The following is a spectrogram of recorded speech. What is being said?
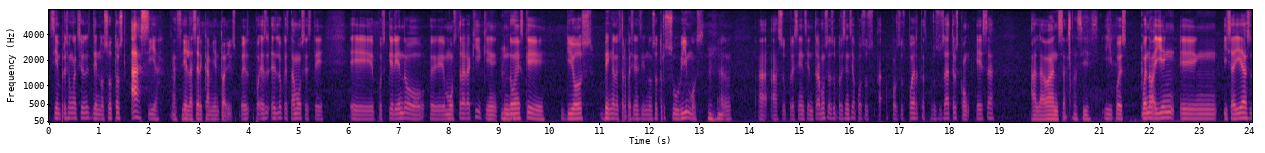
siempre son acciones de nosotros hacia Así el acercamiento a Dios. Es, pues, es lo que estamos este, eh, pues queriendo eh, mostrar aquí, que no Ujú. es que Dios venga a nuestra presencia, sino nosotros subimos Ujú. al- a, a su presencia, entramos a su presencia por sus, a- por sus puertas, por sus atrios, con esa alabanza. Así es. Y pues, bueno, ahí en, en Isaías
